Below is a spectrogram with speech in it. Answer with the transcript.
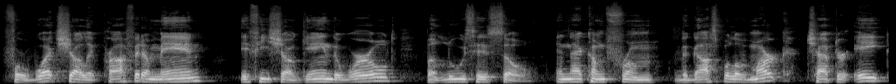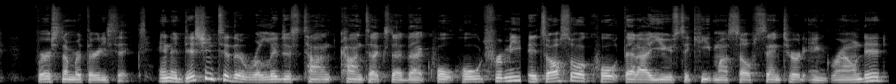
For what shall it profit a man if he shall gain the world but lose his soul? And that comes from the Gospel of Mark, chapter 8, verse number 36. In addition to the religious ton- context that that quote holds for me, it's also a quote that I use to keep myself centered and grounded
